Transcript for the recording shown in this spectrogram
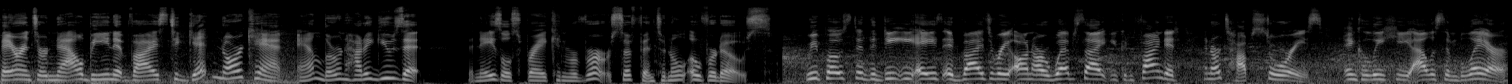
Parents are now being advised to get Narcan and learn how to use it. The nasal spray can reverse a fentanyl overdose. We posted the DEA's advisory on our website. You can find it in our top stories. In Kalihi, Allison Blair,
